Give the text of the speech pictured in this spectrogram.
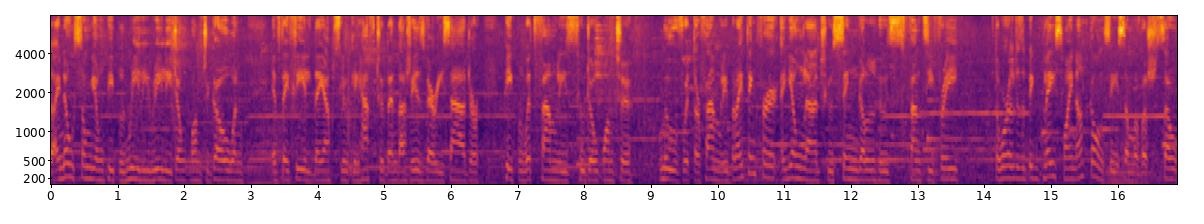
I know some young people really, really don't want to go and if they feel they absolutely have to, then that is very sad, or people with families who don't want to move with their family. But I think for a young lad who's single, who's fancy-free, the world is a big place, why not go and see some of it? So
